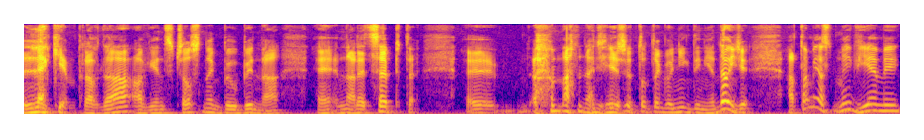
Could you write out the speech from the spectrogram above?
lekiem, prawda? A więc czosnek byłby na, e, na receptę. Mam nadzieję, że do tego nigdy nie dojdzie. Natomiast my wiemy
